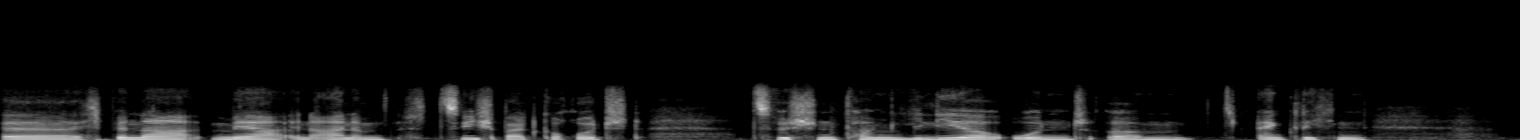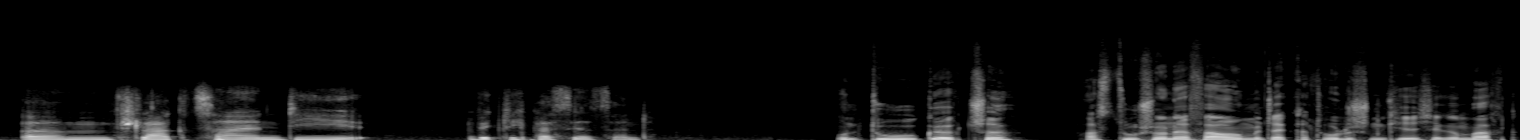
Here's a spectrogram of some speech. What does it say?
äh, ich bin da mehr in einem Zwiespalt gerutscht zwischen Familie und ähm, eigentlichen ähm, Schlagzeilen, die wirklich passiert sind. Und du, Gökçe, hast du schon Erfahrung mit der katholischen Kirche gemacht?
